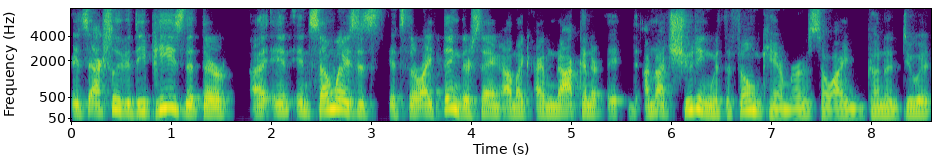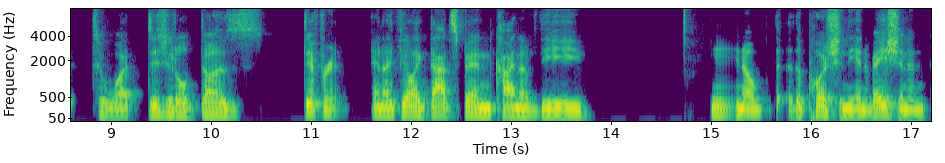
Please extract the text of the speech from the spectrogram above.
It's actually the DPs that they're uh, in. In some ways, it's it's the right thing. They're saying, I'm like, I'm not gonna. I'm not shooting with the film camera, so I'm gonna do it to what digital does different. And I feel like that's been kind of the, you know, the, the push and the innovation, and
